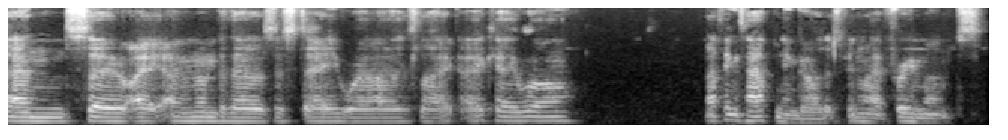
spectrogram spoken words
And so I, I remember there was this day where I was like, okay, well, nothing's happening, God. It's been like three months.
